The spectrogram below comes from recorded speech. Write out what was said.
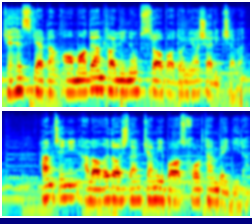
که حس کردم آمادم تا لینوکس را با دنیا شریک شوم همچنین علاقه داشتم کمی بازخوردم بگیرم.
